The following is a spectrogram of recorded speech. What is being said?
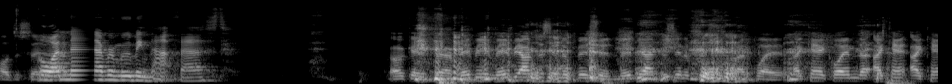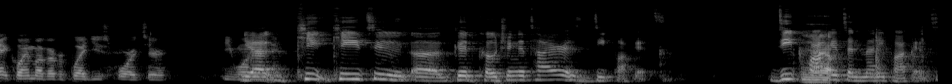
I'll just say. Oh, that. I'm never moving that fast. Okay, fair. Maybe maybe I'm just inefficient. Maybe I'm just inefficient when I play. I can't claim that. I can't. I can't claim I've ever played U Sports or D one. Yeah, key key to uh, good coaching attire is deep pockets, deep Yeah. pockets and many pockets.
